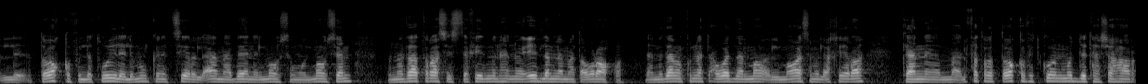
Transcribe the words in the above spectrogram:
التوقف الطويله اللي ممكن تصير الآن ما بين الموسم والموسم انه ذات رأس يستفيد منها إنه يعيد لملمة أوراقه. لأنه دائما كنا تعودنا المواسم الأخيرة كان فتره التوقف تكون مدتها شهر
